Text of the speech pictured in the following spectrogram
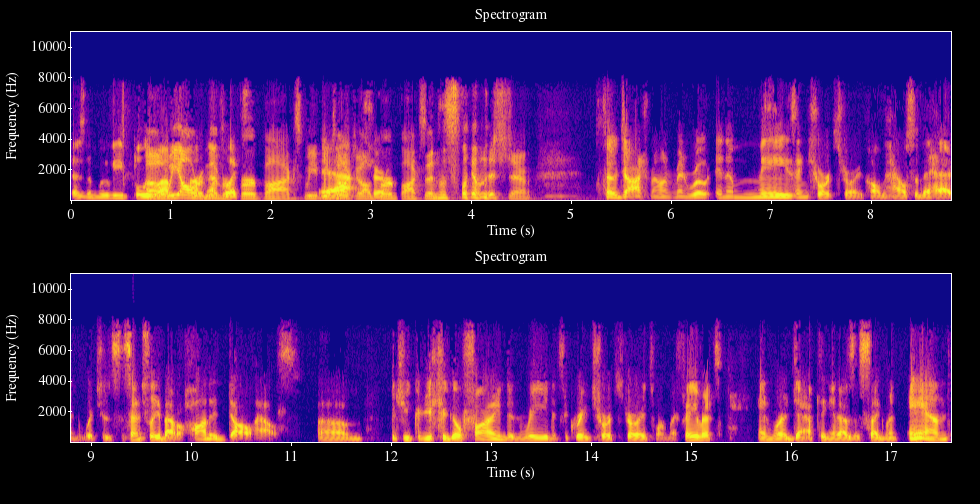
as the movie blew Oh, up? we all on remember Netflix? Bird Box. We, we Yeah, talked about sure. Bird Box endlessly on this show. So Josh Malerman wrote an amazing short story called House of the Head, which is essentially about a haunted dollhouse, um, which you could you should go find and read. It's a great short story. It's one of my favorites, and we're adapting it as a segment. And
